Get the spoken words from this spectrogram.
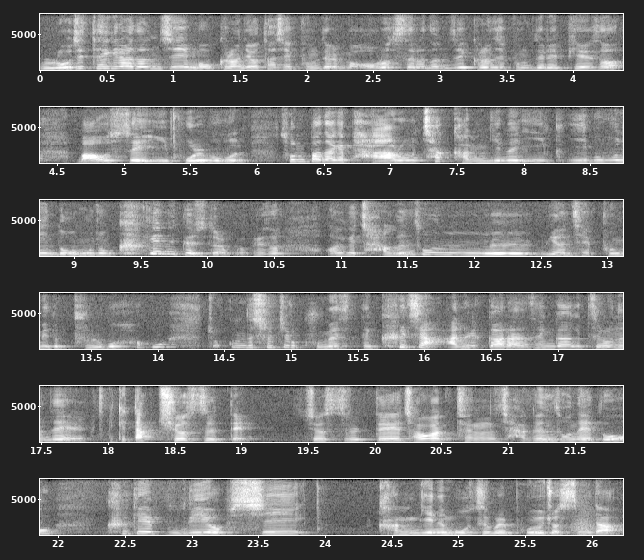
로지텍이라든지 뭐 그런 여타 제품들 뭐 어로스라든지 그런 제품들에 비해서 마우스의 이 볼 부분 손바닥에 바로 착 감기는 이, 이 부분이 너무 좀 크게 느껴지더라고요. 그래서 아, 이게 작은 손을 위한 제품에도 불구하고 조금 더 실제로 구매했을 땐 크지 않을까라는 생각이 들었는데 이렇게 딱 쥐었을 때 쥐었을 때 저 같은 작은 손에도 크게 무리 없이 감기는 모습을 보여줬습니다.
